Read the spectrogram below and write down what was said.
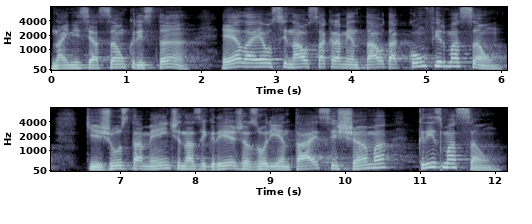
Na iniciação cristã, ela é o sinal sacramental da confirmação que justamente nas igrejas orientais se chama crismação.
